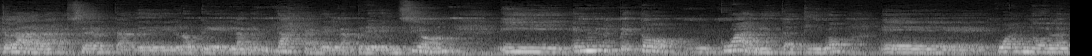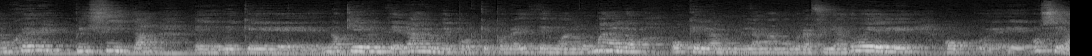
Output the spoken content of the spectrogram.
claras acerca de lo que la ventaja de la prevención. Y en el aspecto cualitativo, eh, cuando la mujer explicita eh, de que no quiero enterarme porque por ahí tengo algo malo o que la, mamografía duele, o, eh, o sea,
